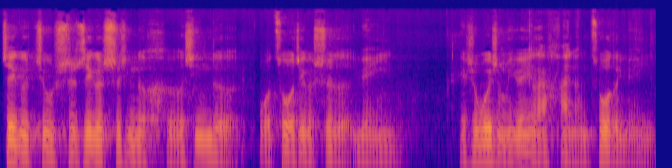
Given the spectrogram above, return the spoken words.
这个就是这个事情的核心的，我做这个事的原因。也是为什么愿意来海南做的原因。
